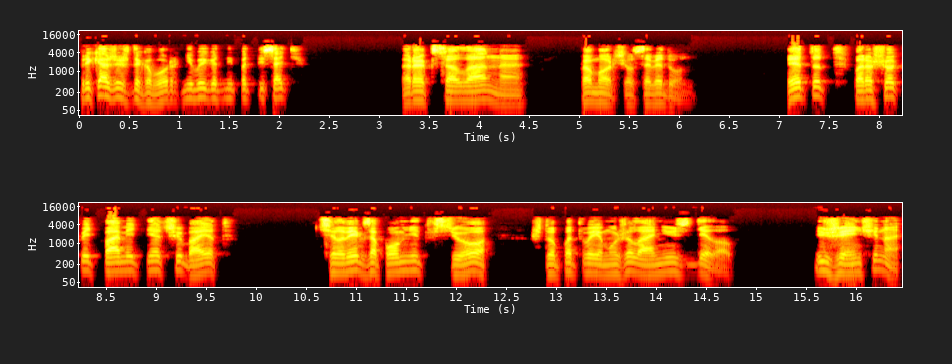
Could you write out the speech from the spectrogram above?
прикажешь договор невыгодный подписать? — Роксолана, — поморщился ведун, — этот порошок ведь память не отшибает. Человек запомнит все, что по твоему желанию сделал. И женщина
